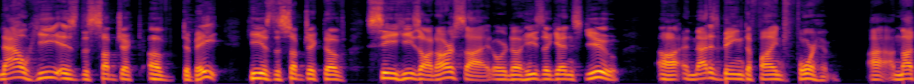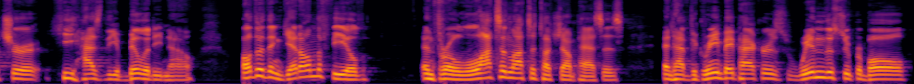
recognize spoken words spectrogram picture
now he is the subject of debate. He is the subject of see he's on our side or no he's against you, uh, and that is being defined for him. Uh, I'm not sure he has the ability now, other than get on the field and throw lots and lots of touchdown passes and have the Green Bay Packers win the Super Bowl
